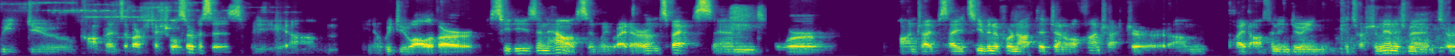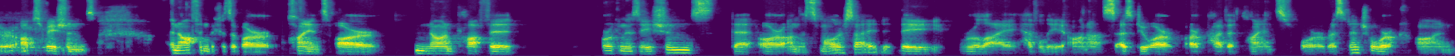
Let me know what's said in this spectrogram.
We do comprehensive architectural services. We, um, you know, we do all of our CDs in house, and we write our own specs, and we're on job sites, even if we're not the general contractor. Um, quite often in doing construction management or observations, and often because of our clients are nonprofit organizations that are on the smaller side, they rely heavily on us, as do our, our private clients for residential work on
